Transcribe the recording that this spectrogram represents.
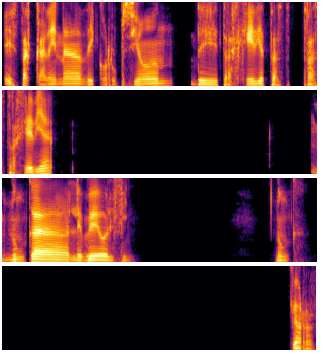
esta cadena de corrupción, de tragedia tras, tragedia, nunca le veo el fin. Nunca. Qué horror.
